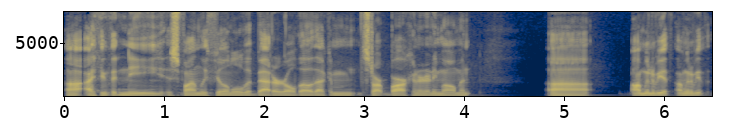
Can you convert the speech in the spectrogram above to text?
Uh, I think the knee is finally feeling a little bit better, although that can start barking at any moment. Uh, I'm gonna be at, I'm gonna be at the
